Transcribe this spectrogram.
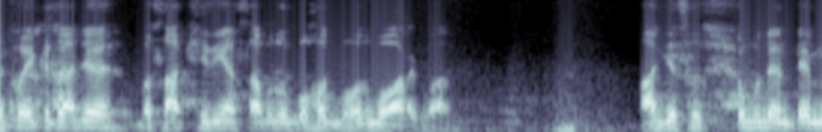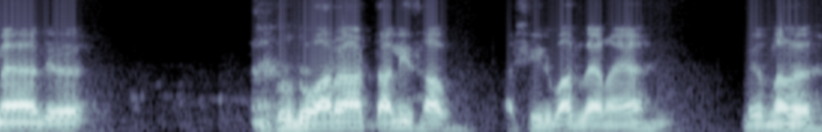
ਦੇਖੋ, ਇੱਕ ਤਾਂ ਅੱਜ ਵਿਸਾਖੀ ਦੀਆਂ ਸਭ ਨੂੰ ਬਹੁਤ ਬਹੁਤ ਮੁਬਾਰਕਬਾਦ। ਅੱਜ ਇਸ ਸ਼ੁਭ ਦਿਨ ਤੇ ਮੈਂ ਅੱਜ ਗੁਰਦੁਆਰਾ ਟਾਲੀ ਸਾਹਿਬ ਆਸ਼ੀਰਵਾਦ ਲੈਣ ਆਇਆ ਮੇਰੇ ਨਾਲ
